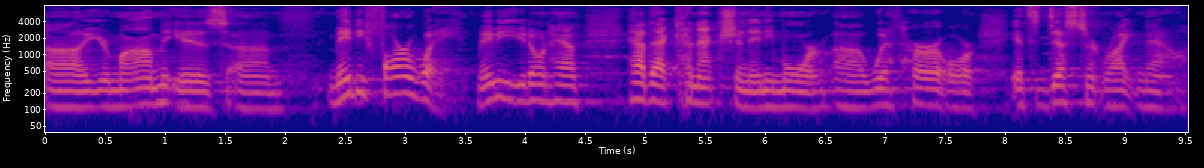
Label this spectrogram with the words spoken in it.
uh, your mom is um, maybe far away, maybe you don't have, have that connection anymore uh, with her or it's distant right now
